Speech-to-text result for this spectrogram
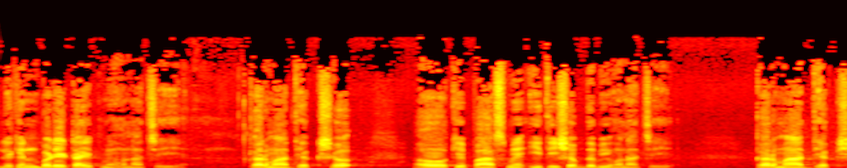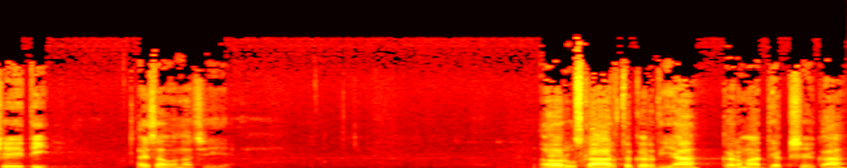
लेकिन बड़े टाइप में होना चाहिए। कर्माध्यक्ष के पास में इति शब्द भी होना चाहिए। कर्माध्यक्षेति, ऐसा होना चाहिए। और उसका अर्थ कर दिया, कर्माध्यक्ष का।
